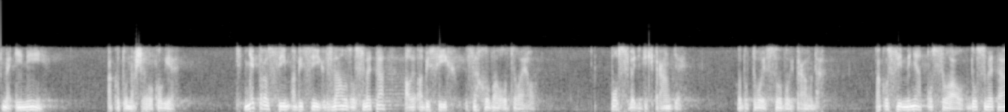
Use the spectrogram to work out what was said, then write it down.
Sme iní ako tu naše okolie. Neprosím, aby si ich vzal zo sveta, ale aby si ich zachoval od zlého. Posveď ich pravde, lebo tvoje slovo je pravda. Ako si mňa poslal do sveta,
